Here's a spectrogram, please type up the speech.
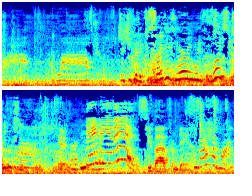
Wow. Wow. Did you get excited hearing his voice, Jim? didn't you? Here, Maybe it is. to Bob from Dana. Because I have one.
